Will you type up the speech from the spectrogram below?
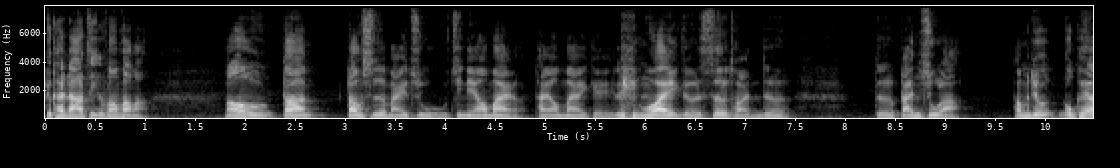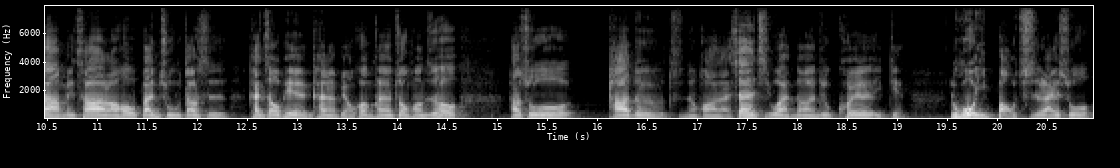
就看他自己的方法嘛。然后，当然，当时的买主今年要卖了，他要卖给另外一个社团的的版主啦。他们就 OK 啊，没差。然后版主当时看照片、看了表框、看了状况之后，他说他的只能花在三十几万，当然就亏了一点。如果以保值来说，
